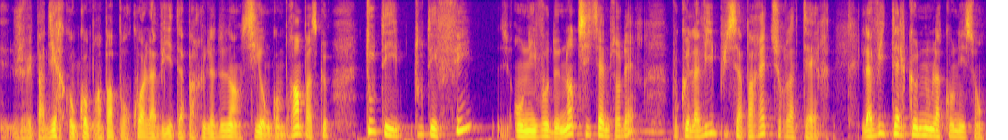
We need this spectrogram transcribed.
je ne vais pas dire qu'on ne comprend pas pourquoi la vie est apparue là-dedans. Si, on comprend parce que tout est, tout est fait au niveau de notre système solaire pour que la vie puisse apparaître sur la Terre. La vie telle que nous la connaissons.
